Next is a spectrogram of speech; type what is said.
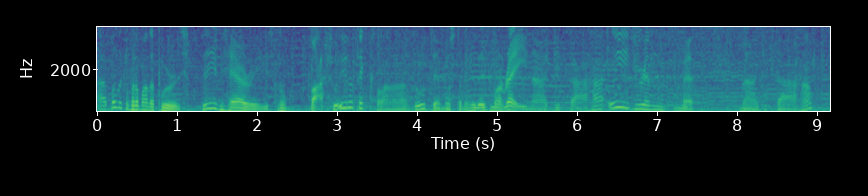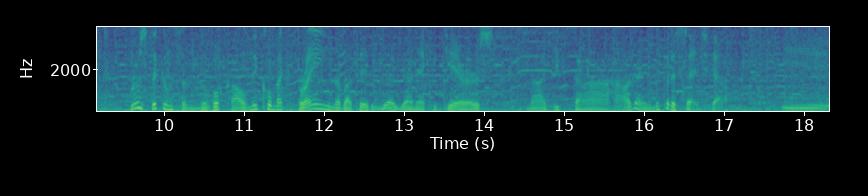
A banda que é formada por Steve Harris no baixo e no teclado, temos também o Dave Murray na guitarra, Adrian Smith na guitarra, Bruce Dickinson no vocal, Nico McBrain na bateria e Yannick Gers na guitarra. Olha aí, muito interessante, cara. E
